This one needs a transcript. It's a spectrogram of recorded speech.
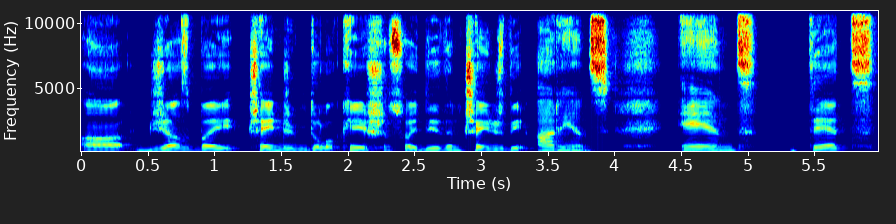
uh, just by changing the location so i didn't change the audience and that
